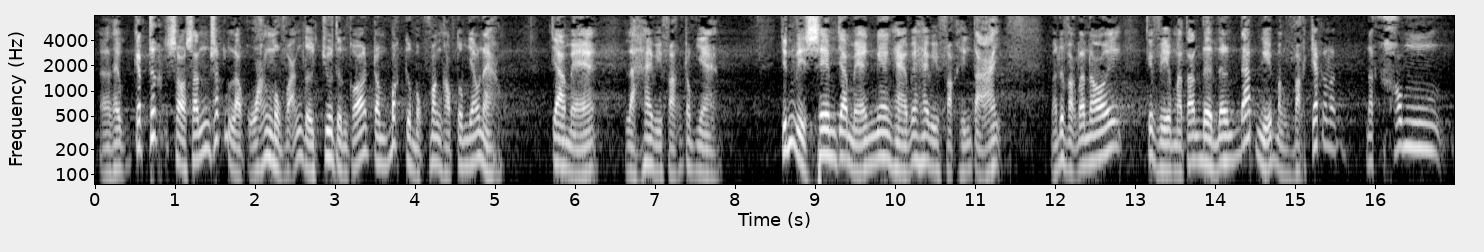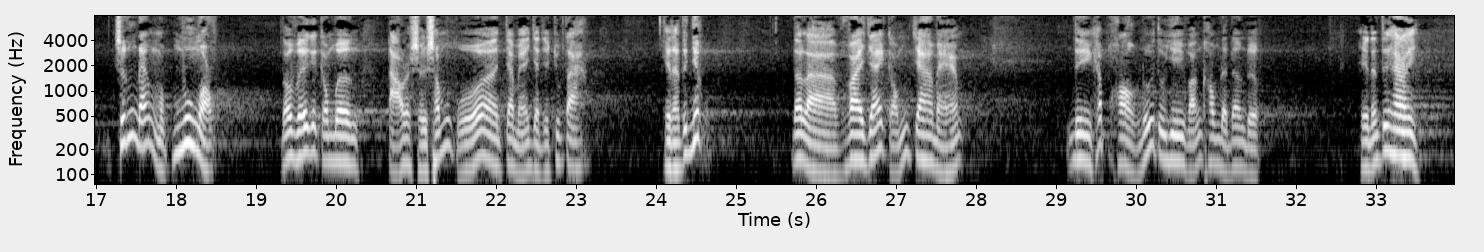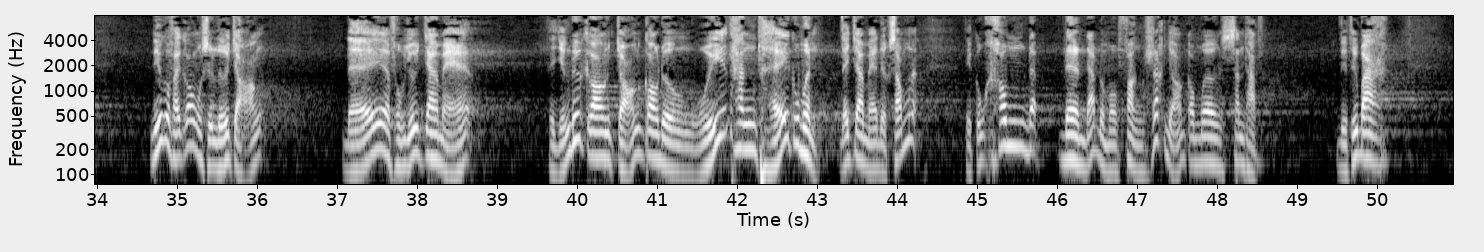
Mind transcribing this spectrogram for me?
À, theo cách thức so sánh rất là quặng một vãng từ chưa từng có trong bất cứ một văn học tôn giáo nào. Cha mẹ là hai vị phật trong nhà. Chính vì xem cha mẹ ngang hàng với hai vị phật hiện tại mà đức phật đã nói cái việc mà ta đền ơn đáp nghĩa bằng vật chất đó nó không xứng đáng một muôn một đối với cái công ơn tạo ra sự sống của cha mẹ dành cho chúng ta. Hiện tại thứ nhất, đó là vai trái cổng cha mẹ. Đi khắp hòn núi tu di vẫn không đền ơn được. Hiện đến thứ hai, nếu có phải có một sự lựa chọn để phục vụ cha mẹ, thì những đứa con chọn con đường quỷ thân thể của mình để cha mẹ được sống đó thì cũng không đền đáp được một phần rất nhỏ công ơn sanh thành điều thứ ba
